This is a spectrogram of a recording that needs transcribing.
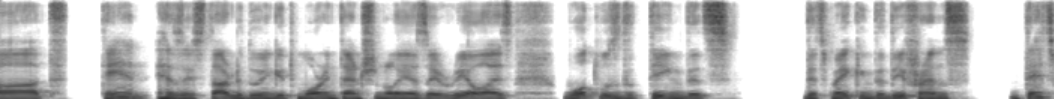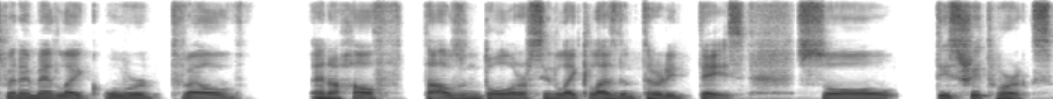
but then as i started doing it more intentionally as i realized what was the thing that's that's making the difference that's when i made like over 12 and a half thousand dollars in like less than 30 days. So this shit works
